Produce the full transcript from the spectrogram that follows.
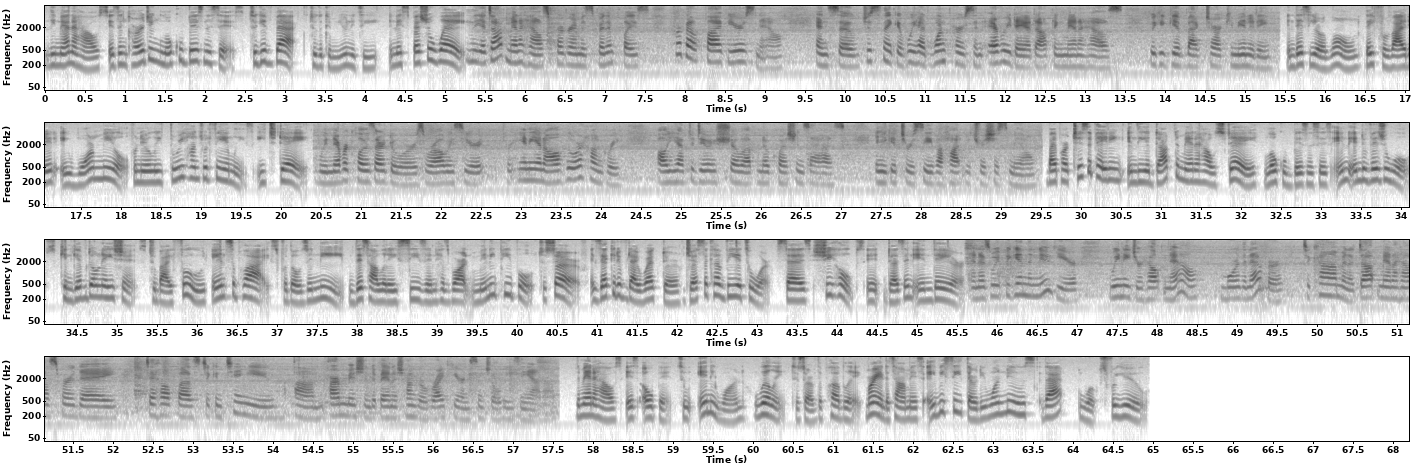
The Manna House is encouraging local businesses to give back to the community in a special way. The Adopt Manna House program has been in place for about five years now. And so just think if we had one person every day adopting Manna House, we could give back to our community. In this year alone, they've provided a warm meal for nearly 300 families each day. We never close our doors. We're always here for any and all who are hungry. All you have to do is show up, no questions asked and you get to receive a hot, nutritious meal. By participating in the Adopt a Manna House Day, local businesses and individuals can give donations to buy food and supplies for those in need. This holiday season has brought many people to serve. Executive Director Jessica Viator says she hopes it doesn't end there. And as we begin the new year, we need your help now more than ever to come and adopt Manna House for a day to help us to continue um, our mission to banish hunger right here in central Louisiana. The Manna House is open to anyone willing to serve the public. Miranda Thomas, ABC 31 News, that works for you.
